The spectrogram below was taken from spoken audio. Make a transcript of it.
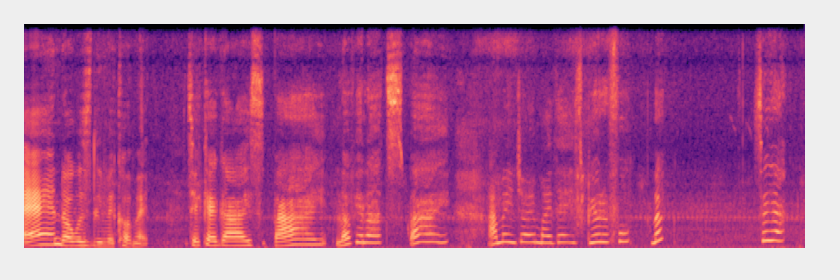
And always leave a comment. Take care, guys. Bye. Love you lots. Bye. I'm enjoying my day. It's beautiful. Look. See ya.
